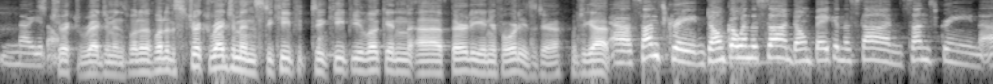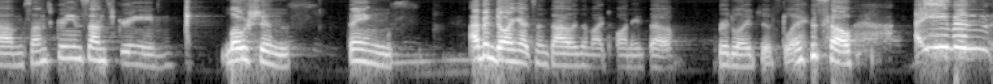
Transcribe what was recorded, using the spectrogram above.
No, you strict don't. Strict regimens. What are what are the strict regimens to keep to keep you looking uh, thirty in your forties, Tara? What you got? Uh, sunscreen. Don't go in the sun. Don't bake in the sun. Sunscreen. Um, sunscreen. Sunscreen. Lotions. Things. I've been doing it since I was in my twenties, though, religiously. So, even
